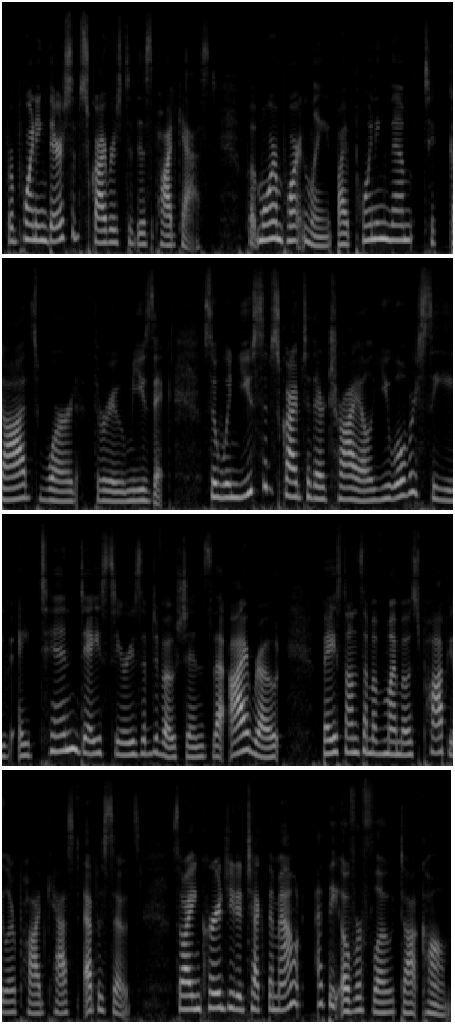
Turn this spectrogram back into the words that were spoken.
for pointing their subscribers to this podcast, but more importantly, by pointing them to God's Word through music. So when you subscribe to their trial, you will receive a 10 day series of devotions that I wrote based on some of my most popular podcast episodes. So I encourage you to check them out at theoverflow.com.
